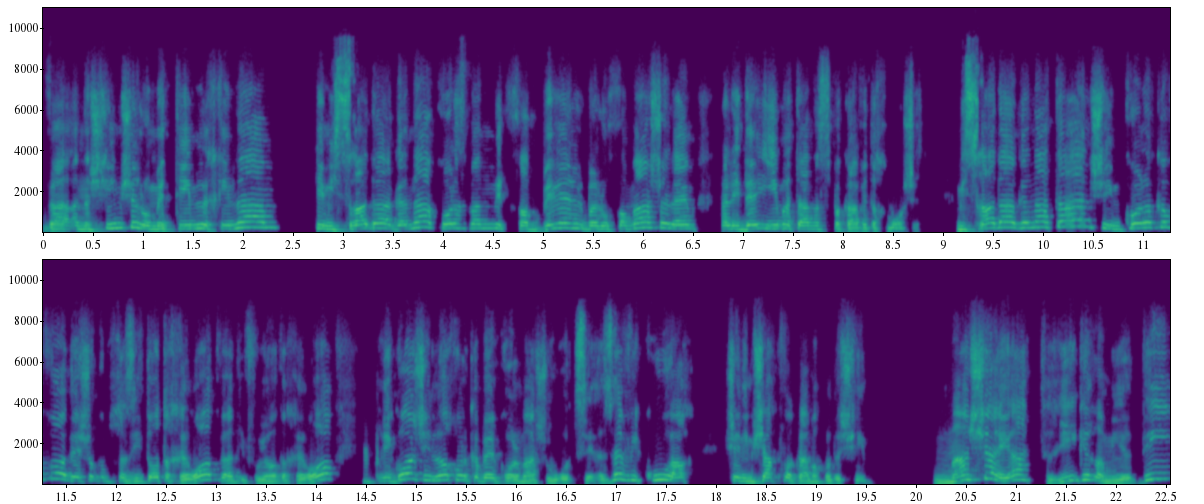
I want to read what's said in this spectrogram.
והאנשים שלו מתים לחינם, כי משרד ההגנה כל הזמן מחבל בלוחמה שלהם על ידי אי מתן אספקה ותחמושת. משרד ההגנה טען שעם כל הכבוד יש לו גם חזיתות אחרות ועדיפויות אחרות, ופריגוז'ין לא יכול לקבל כל מה שהוא רוצה. אז זה ויכוח שנמשך כבר כמה חודשים. מה שהיה הטריגר המיידי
